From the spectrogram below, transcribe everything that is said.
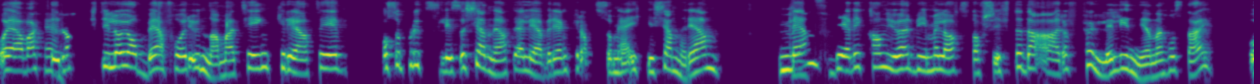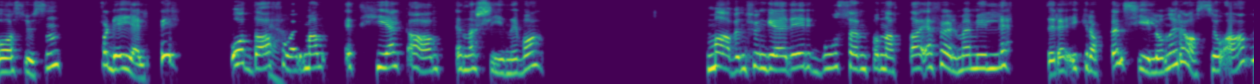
Og jeg har vært Ja. rakk til å jobbe, jeg får unna meg ting, kreativ. Og så plutselig så kjenner jeg at jeg lever i en kropp som jeg ikke kjenner igjen. Men det vi kan gjøre, vi med lavt stoffskifte, det er å følge linjene hos deg og Susan, for det hjelper. Og da får man et helt annet energinivå. Maven fungerer, god søvn på natta, jeg føler meg mye lettere i kroppen. Kiloene raser jo av.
